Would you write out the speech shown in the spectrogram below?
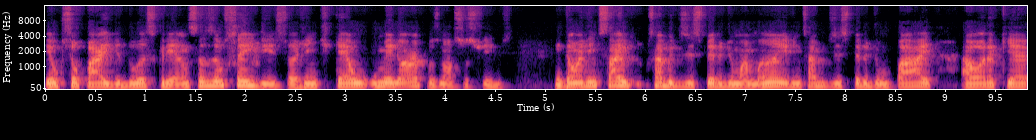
eu que sou pai de duas crianças, eu sei disso. A gente quer o, o melhor para os nossos filhos. Então a gente sabe, sabe o desespero de uma mãe, a gente sabe o desespero de um pai, a hora que é,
